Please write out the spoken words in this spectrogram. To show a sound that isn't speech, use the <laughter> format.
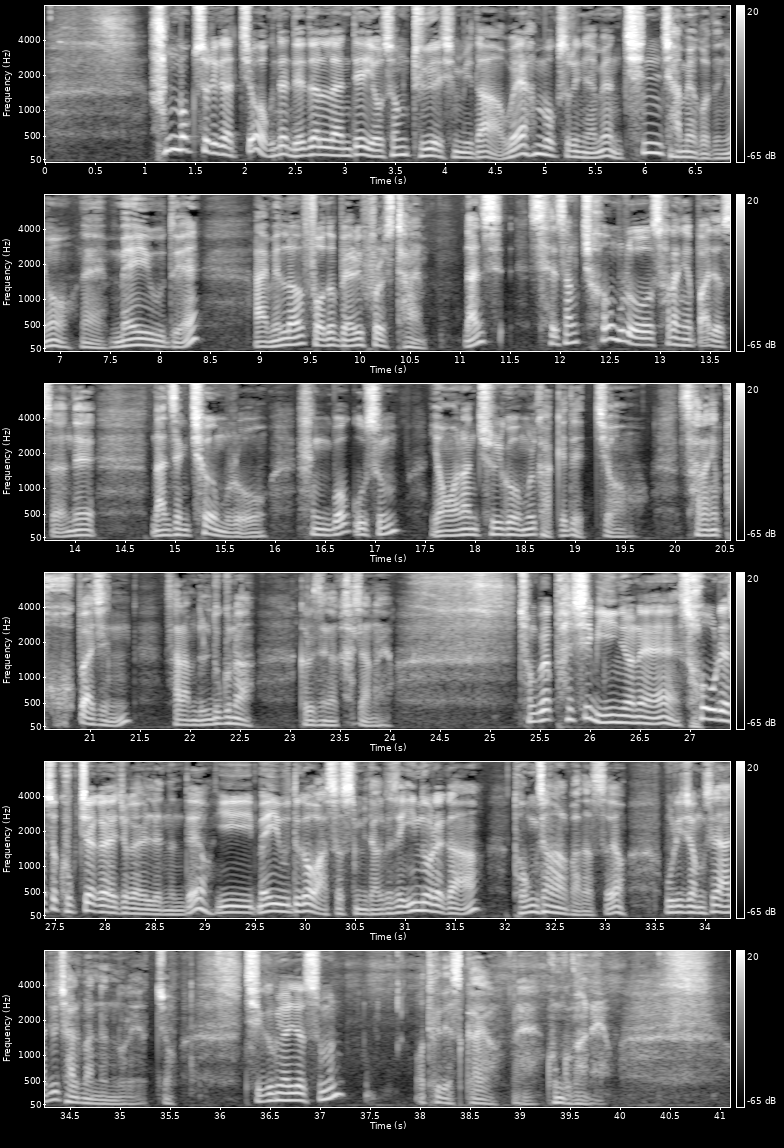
한 목소리 같죠? 근데 네덜란드의 여성 듀엣입니다. 왜 한 목소리냐면 친자매거든요. 네, 메이우드의 I'm in love for the very first time. 난 세, 세상 처음으로 사랑에 빠졌어요. 내 난생 처음으로 행복, 웃음, 영원한 즐거움을 갖게 됐죠. 사랑에 푹 빠진 사람들 누구나 그런 생각 하잖아요. 1982년에 서울에서 국제가요제가 열렸는데요. 이 메이우드가 왔었습니다. 그래서 이 노래가 동상을 받았어요. 우리 정서에 아주 잘 맞는 노래였죠. 지금 열렸으면 어떻게 됐을까요? 네, 궁금하네요.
